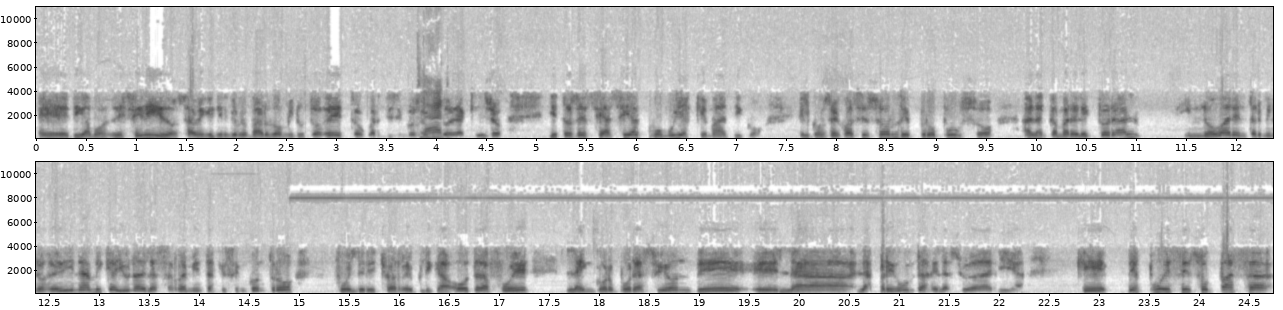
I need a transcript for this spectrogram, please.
eh, digamos, decidido. Saben que tienen que preparar dos minutos de esto, 45 Claro. segundos de aquello, y entonces se hacía como muy esquemático. El Consejo Asesor le propuso a la Cámara Electoral innovar en términos de dinámica y una de las herramientas que se encontró fue el derecho a réplica. Otra fue la incorporación de eh, las preguntas de la ciudadanía, que después eso pasa,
